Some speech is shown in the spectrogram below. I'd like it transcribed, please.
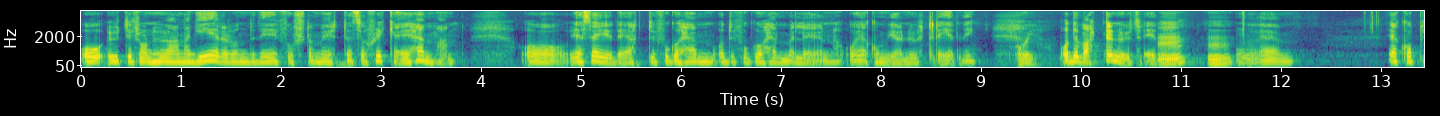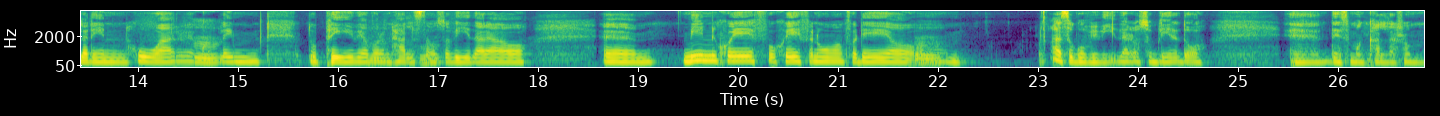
Och utifrån hur han agerar under det första mötet så skickar jag hem han. Och jag säger ju det att du får gå hem och du får gå hem med lön och jag kommer göra en utredning. Oj. Och det vart en utredning. Eh, Jag kopplade in HR, jag kopplade in då Previa, vår hälsa och så vidare. Och, eh, min chef och chefen ovanför det. Och, och, alltså går vi vidare och så blir det då eh, det som man kallar som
